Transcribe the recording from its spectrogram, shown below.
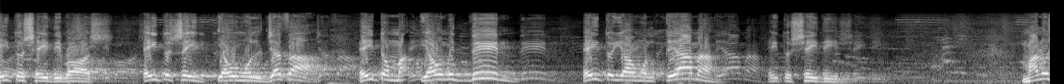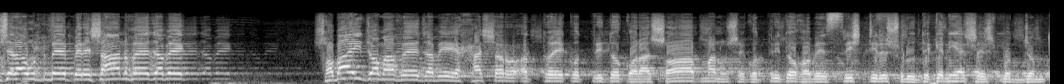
এই তো সেই দিবস, এই তো সেই ইয়াউমুল জাযা এই তো ইয়াউমিদ্দিন এই তো ইয়াউমুল কিয়ামা, এই তো সেই দিন। মানুষেরা উঠবে, পেরেশান হয়ে যাবে। সবাই জমা হয়ে যাবে হাসার অর্থ একত্রিত করা সব মানুষ একত্রিত হবে সৃষ্টির শুরু থেকে নিয়ে শেষ পর্যন্ত।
